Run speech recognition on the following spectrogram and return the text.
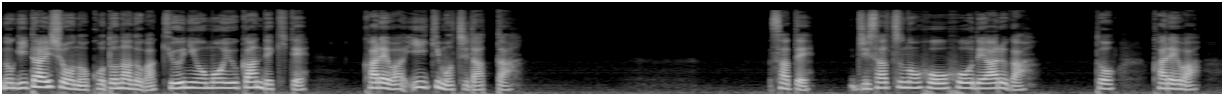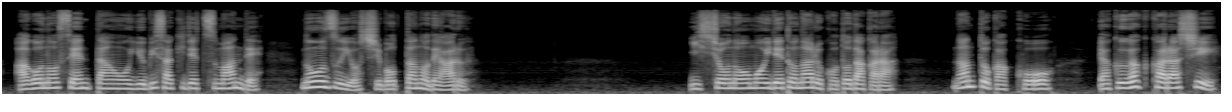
乃木大将のことなどが急に思い浮かんできて、彼はいい気持ちだった。さて、自殺の方法であるが、と彼は顎の先端を指先でつまんで、脳髄を絞ったのである。一生の思い出となることだから、なんとかこう、薬学家らしい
